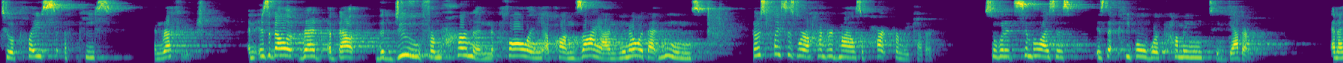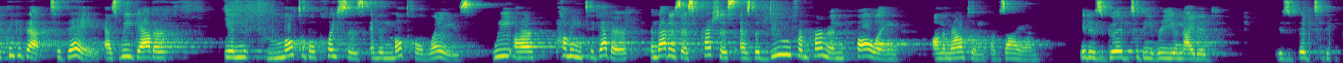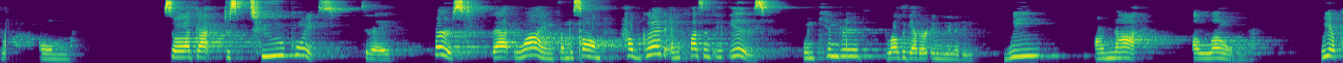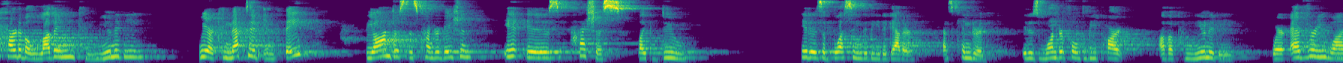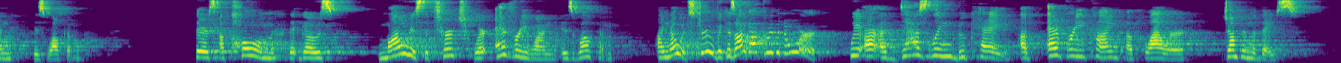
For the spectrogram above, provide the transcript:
to a place of peace and refuge. And Isabella read about the dew from Hermon falling upon Zion. You know what that means? Those places were 100 miles apart from each other. So, what it symbolizes is that people were coming together. And I think of that today as we gather in multiple places and in multiple ways. We are coming together, and that is as precious as the dew from Hermon falling on the mountain of Zion. It is good to be reunited, it is good to be brought home. So, I've got just two points today. First, that line from the psalm how good and pleasant it is when kindred dwell together in unity. We are not alone. We are part of a loving community. We are connected in faith beyond just this congregation. It is precious like dew. It is a blessing to be together as kindred. It is wonderful to be part of a community where everyone is welcome. There's a poem that goes, Mine is the church where everyone is welcome. I know it's true because I got through the door. We are a dazzling bouquet of every kind of flower. Jump in the vase.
